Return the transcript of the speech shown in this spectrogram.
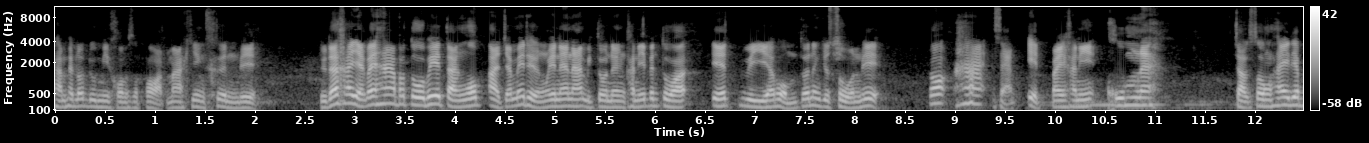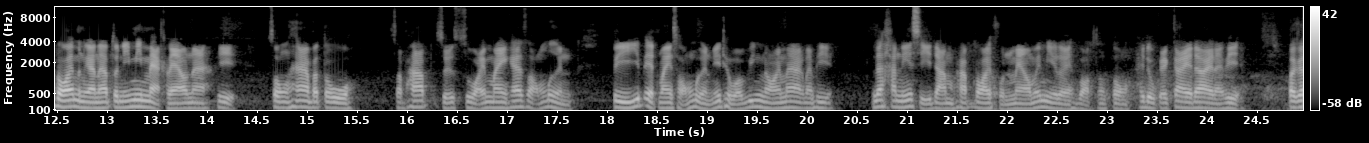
ทำให้รถดูมีความสปอร์ตมากยิ่งขึ้นพี่ หรือถ้าใครอยากได้ 5 ประตูพี่แต่งบอาจจะไม่ถึงพี่แนะนำอีกตัวหนึ่งคันนี้เป็นตัว SV ครับผมตัว 1.0 พี่ ก็5แสนเอ็ดไปคันนี้คุ้มนะ จัดทรงให้เรียบร้อยเหมือนกันนะครับ ตัวนี้มีแม็กแล้วนะพี่ทรง 5 ประตู สภาพสวยๆ ไม่แค่ 20,000 ปี 21 ไม่20,000 นี่ถือว่าวิ่งน้อยมากนะพี่ และคันนี้สีดำครับรอยขนแมวไม่มีเลยบอกตรงๆ ให้ดูใกล้ๆได้นะพี่ ปก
